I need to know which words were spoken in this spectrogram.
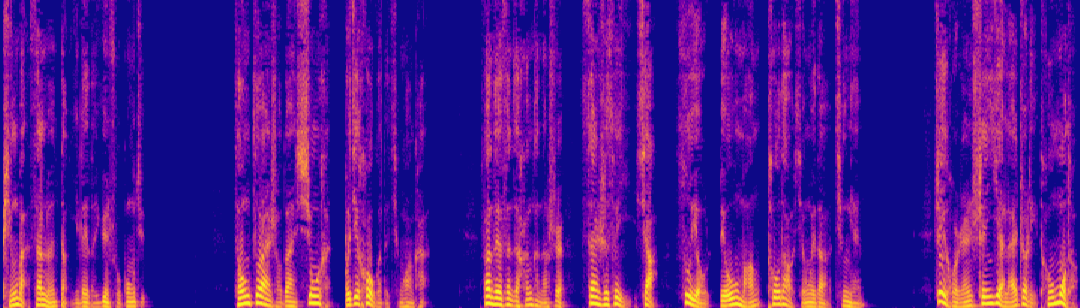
平板三轮等一类的运输工具。从作案手段凶狠、不计后果的情况看，犯罪分子很可能是三十岁以下、素有流氓偷盗行为的青年。这伙人深夜来这里偷木头，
